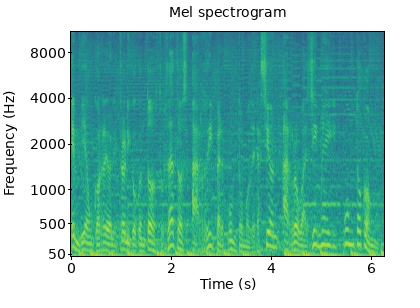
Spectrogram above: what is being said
Envía un correo electrónico con todos tus datos a reaper.moderación.gmail.com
